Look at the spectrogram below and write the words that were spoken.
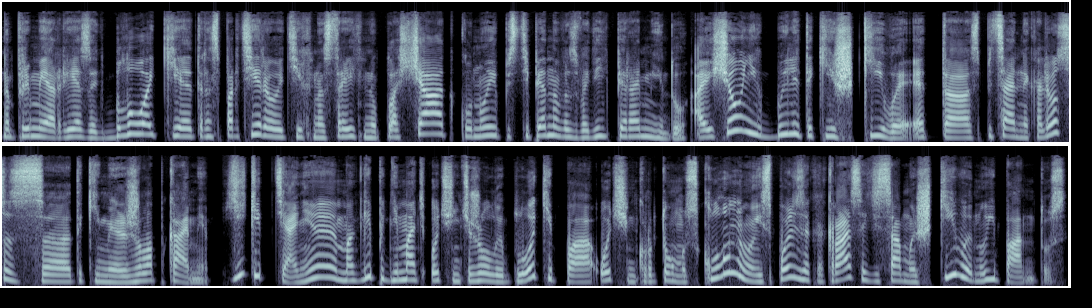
например, резать блоки, транспортировать их на строительную площадку, ну и постепенно возводить пирамиду. А еще у них были такие шкивы. Это специальные колеса с такими желобками. Египтяне могли поднимать очень тяжелые блоки по очень крутому склону, используя как раз эти самые шкивы, ну и пандус.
